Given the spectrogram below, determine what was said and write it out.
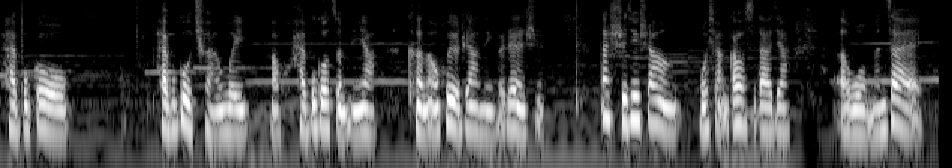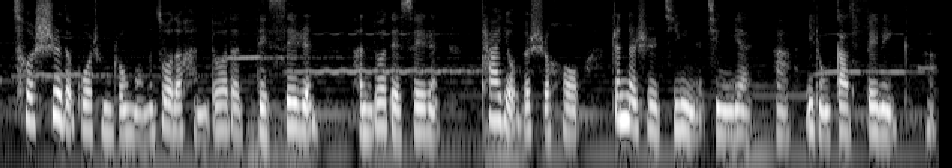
还不够，还不够权威啊，还不够怎么样，可能会有这样的一个认识。但实际上，我想告诉大家，呃，我们在测试的过程中，我们做的很多的 decision，很多 decision，它有的时候真的是基于你的经验。啊，一种 gut feeling 啊，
